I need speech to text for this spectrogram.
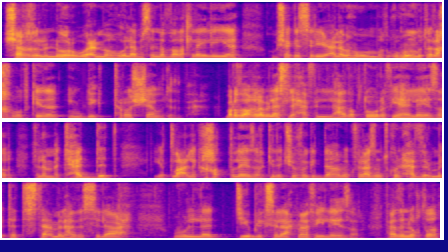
شغل النور وأعمى وهو لابس النظارات الليلية وبشكل سريع على وهو متلخبط كذا يمديك ترشه وتذبحه. برضو أغلب الأسلحة في هذا الطور فيها ليزر فلما تحدد يطلع لك خط ليزر كذا تشوفه قدامك فلازم تكون حذر متى تستعمل هذا السلاح ولا تجيب لك سلاح ما فيه ليزر. فهذه النقطة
